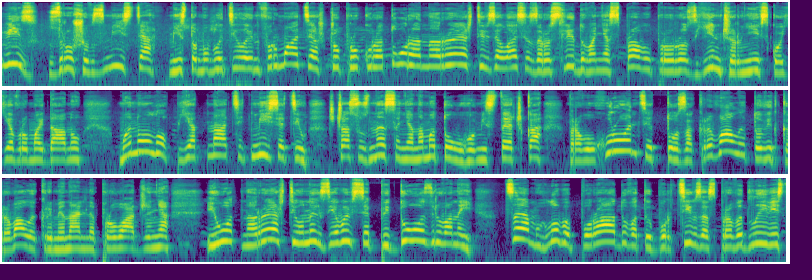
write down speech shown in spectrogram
Віз зрушив з місця. Містом облетіла інформація, що прокуратура нарешті взялася за розслідування справи про розгін Чернігівського Євромайдану. Минуло 15 місяців з часу знесення наметового містечка. Правоохоронці то закривали, то відкривали кримінальне провадження. І от нарешті у них з'явився підозрюваний. Це могло би порадувати борців за справедливість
